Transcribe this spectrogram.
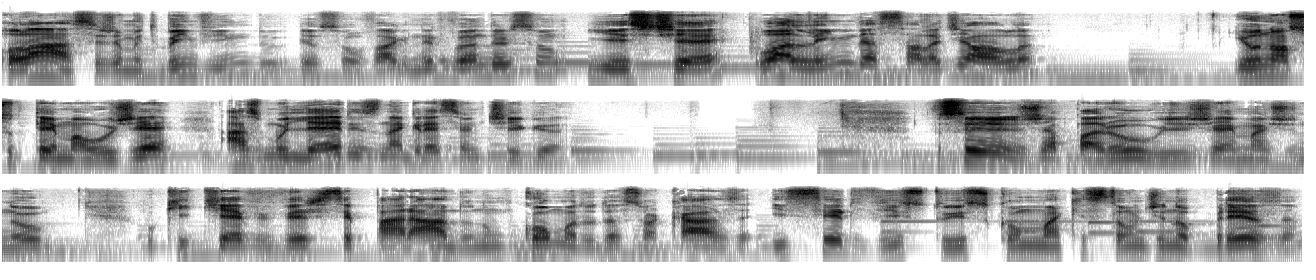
Olá, seja muito bem-vindo. Eu sou Wagner Wanderson e este é o Além da Sala de Aula. E o nosso tema hoje é As Mulheres na Grécia Antiga. Você já parou e já imaginou o que é viver separado num cômodo da sua casa e ser visto isso como uma questão de nobreza?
